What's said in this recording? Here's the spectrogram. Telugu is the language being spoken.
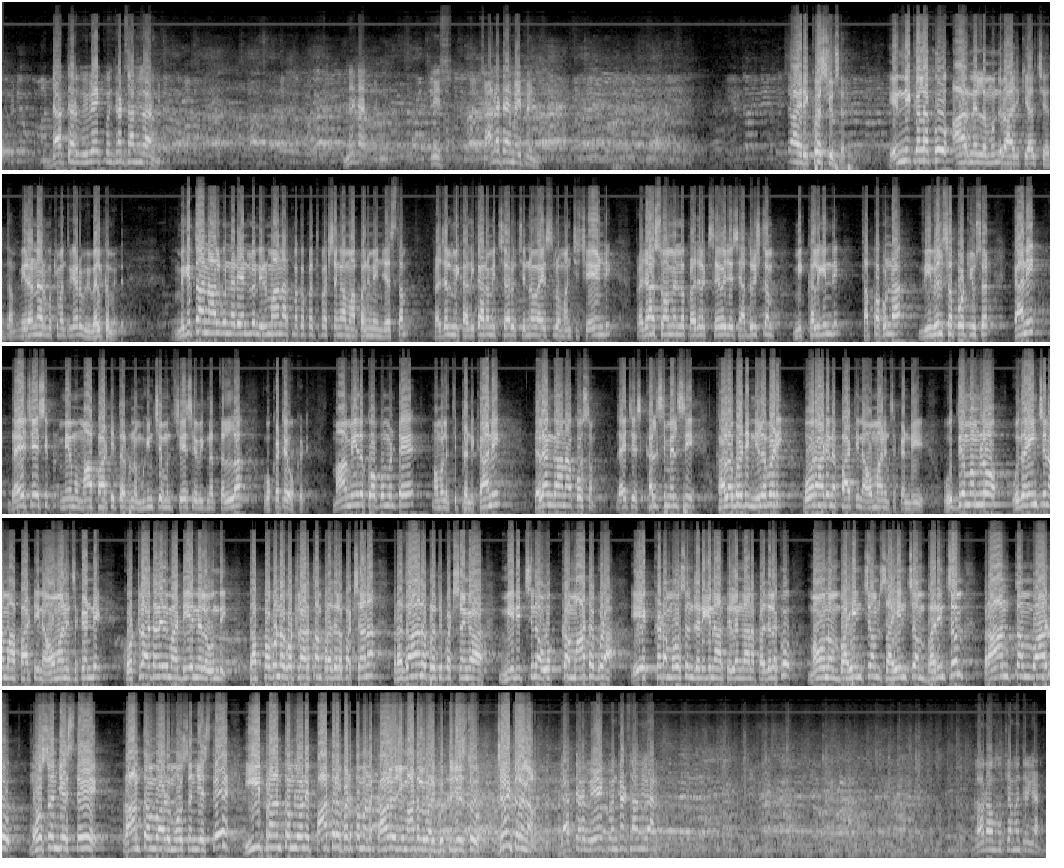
డాక్టర్ వివేక్ వెంకటస్వామి గారు. ప్లీజ్ చాలా టైం అయిపోయింది. ఐ రిక్వెస్ట్ యూ సార్ ఎన్నికలకు ఆరు నెలల ముందు రాజకీయాలు చేద్దాం. మీరు అన్నారు ముఖ్యమంత్రి గారు వి వెల్కమ్ ఇట్ మిగతా నాలుగున్నర ఏండ్లు నిర్మాణాత్మక ప్రతిపక్షంగా మా పని మేము చేస్తాం. ప్రజలు మీకు అధికారం ఇచ్చారు చిన్న వయసులో మంచి చేయండి. ప్రజాస్వామ్యంలో ప్రజలకు సేవ చేసే అదృష్టం మీకు కలిగింది. తప్పకుండా we will support you sir కానీ దయచేసి మేము మా పార్టీ తరఫున ముగించే ముందు చేసే విజ్ఞతల్లా ఒకటే ఒకటి. మా మీద కోపం ఉంటే మమ్మల్ని తిట్టండి. కానీ తెలంగాణ కోసం దయచేసి కలిసిమెలిసి కలబడి నిలబడి పోరాడిన పార్టీని అవమానించకండి. ఉద్యమంలో ఉదయించిన మా పార్టీని అవమానించకండి. కొట్లాట అనేది మా డిఎన్ఏలో ఉంది. తప్పకుండా కొట్లాడతాం ప్రజల పక్షాన. ప్రధాన ప్రతిపక్షంగా మీరిచ్చిన ఒక్క మాట కూడా ఎక్కడ మోసం జరిగినా తెలంగాణ ప్రజలకు మౌనం వహించం సహించం భరించం. ప్రాంతం వాడు మోసం చేస్తే ప్రాంతం వాడు మోసం చేస్తే ఈ ప్రాంతంలోనే పాత్ర పెడతామన్న కాలోజీ మాటలు వారు గుర్తు చేస్తూ జై తెలంగాణ. డాక్టర్ వివేక్ వెంకటస్వామి గారు. గౌరవ ముఖ్యమంత్రి గారు.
